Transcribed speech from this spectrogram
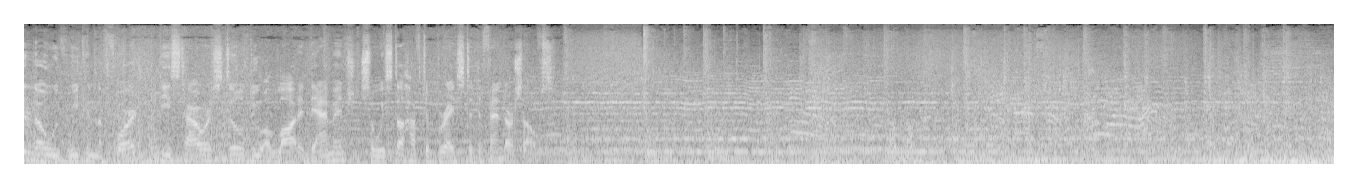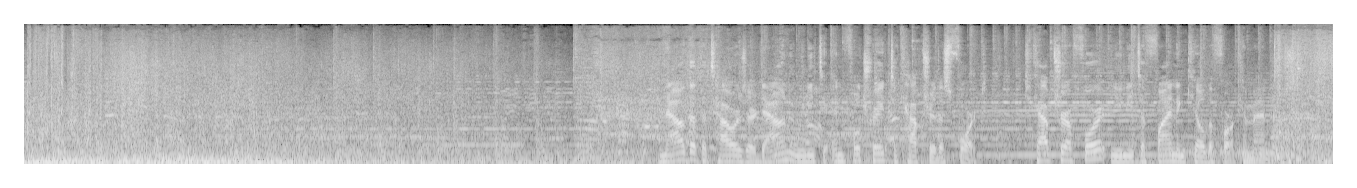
Even though we've weakened the fort, these towers still do a lot of damage, so we still have to brace to defend ourselves. Now that the towers are down, we need to infiltrate to capture this fort. To capture a fort, you need to find and kill the fort commanders.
